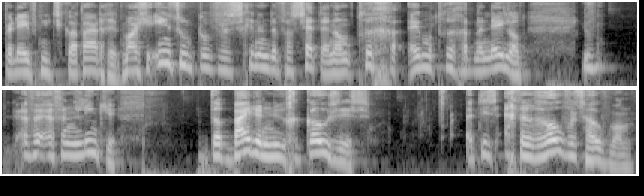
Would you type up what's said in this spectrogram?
per definitie kwaadaardig is. Maar als je inzoomt op verschillende facetten en dan terug, helemaal terug gaat naar Nederland. Even, even een linkje. Dat Biden nu gekozen is. Het is echt een rovershoofdman.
